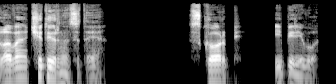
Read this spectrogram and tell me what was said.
Глава 14. Скорбь и перевод.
